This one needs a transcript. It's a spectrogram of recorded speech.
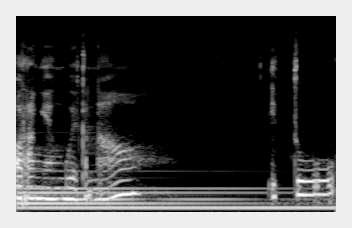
orang yang gue kenal itu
